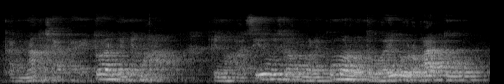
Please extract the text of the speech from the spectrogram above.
karena kesehatan itu harganya mahal. Terima kasih. Wassalamualaikum warahmatullahi wabarakatuh.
